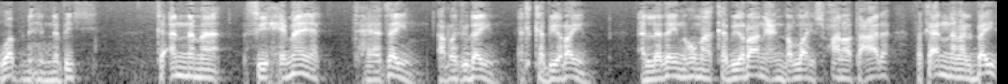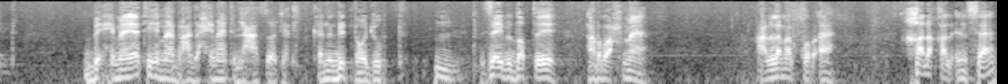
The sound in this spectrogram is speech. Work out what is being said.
وابنه النبي. كأنما في حماية هذين الرجلين الكبيرين اللذين هما كبيران عند الله سبحانه وتعالى فكأنما البيت بحمايتهما بعد حماية الله عز وجل. كان البيت موجود. زي بالضبط إيه؟ الرحمن. علم القرآن. خلق الإنسان.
